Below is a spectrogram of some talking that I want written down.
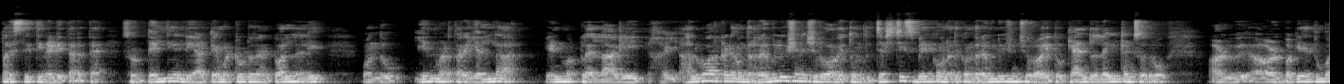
ಪರಿಸ್ಥಿತಿ ನಡೀತಾ ಇರುತ್ತೆ. ಸೊ ಡೆಲ್ಲಿಯಲ್ಲಿ ಆ ಟೈಮ್ ಟೂ ತೌಸಂಡ್ ಟ್ವೆಲ್ನಲ್ಲಿ ಒಂದು ಏನು ಮಾಡ್ತಾರೆ? ಎಲ್ಲ ಹೆಣ್ಮಕ್ಳೆಲ್ಲ ಆಗಲಿ ಹಲವಾರು ಕಡೆ ಒಂದು ರೆವಲ್ಯೂಷನ್ ಶುರುವಾಯಿತು ಒಂದು ಜಸ್ಟಿಸ್ ಬೇಕು ಅನ್ನೋದಕ್ಕೆ ಒಂದು ರೆವಲ್ಯೂಷನ್ ಶುರು ಆಯಿತು ಕ್ಯಾಂಡಲ್ ಲೈಟ್ ಅನ್ಸಿದ್ರು. ಅವಳ ಅವಳ ಬಗ್ಗೆ ತುಂಬ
